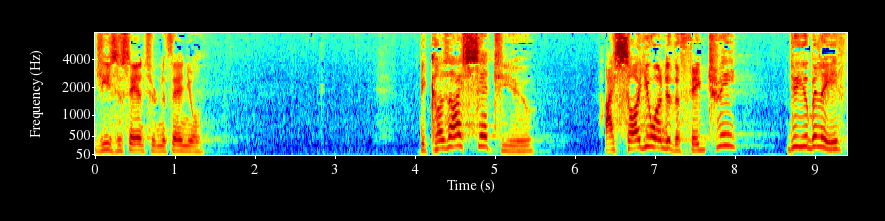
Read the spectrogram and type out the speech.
Jesus answered Nathanael, because I said to you, I saw you under the fig tree, do you believe?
